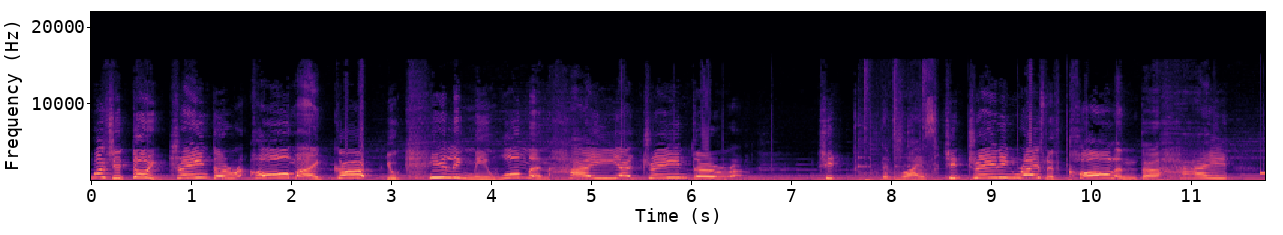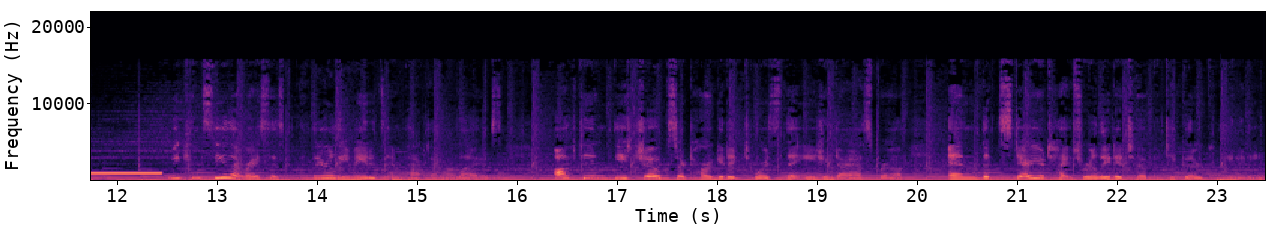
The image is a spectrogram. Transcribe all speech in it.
What's she doing? Drain the. Oh my god! You're killing me, woman! Hiya, drain the. She the rice. She's draining rice with colander. Hi. We can see that rice has clearly made its impact on our lives. Often, these jokes are targeted towards the Asian diaspora and the stereotypes related to a particular community.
